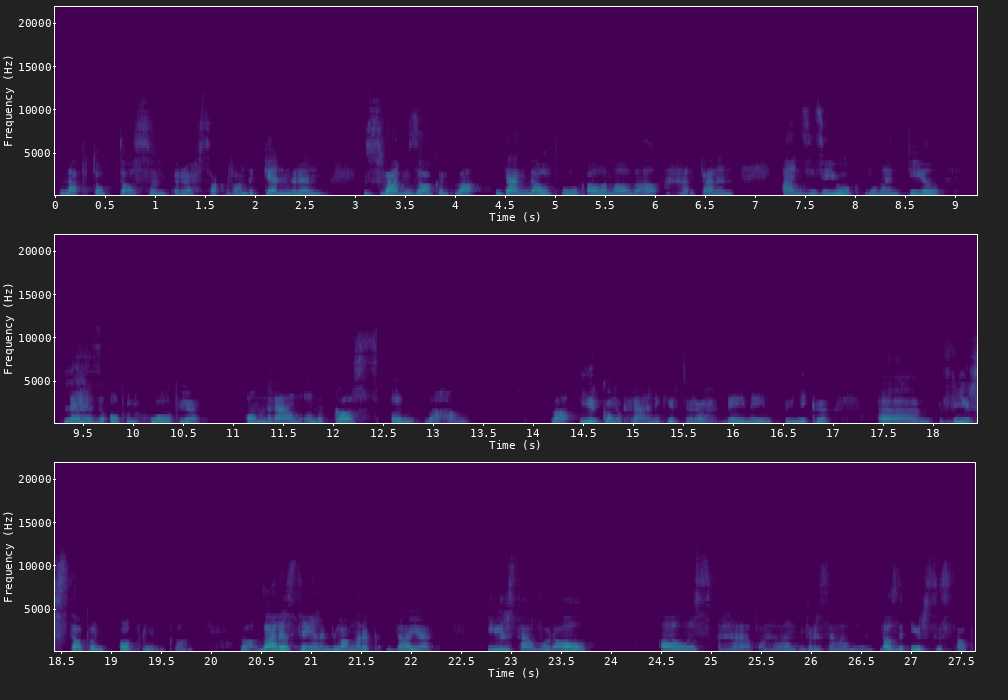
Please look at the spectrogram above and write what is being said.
laptoptassen, rugzakken van de kinderen, zwemzakken. Wel, ik denk dat we het ook allemaal wel herkennen. En ze zei ook, momenteel liggen ze op een hoopje onderaan in de kast in de hang. Wel, hier kom ik graag een keer terug bij mijn unieke um, vier stappen opruimplan. Wel, daar is het eigenlijk belangrijk dat je eerst en vooral alles gaat gaan verzamelen. Dat is de eerste stap.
